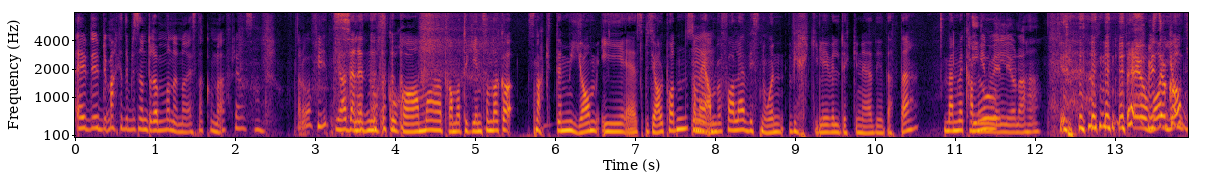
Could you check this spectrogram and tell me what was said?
jeg, du merker at det blir sånn drømmende når jeg snakker om det. For det var sånn ja, det var fint. Ja, denne Maskorama-dramaturgien som dere snakket mye om i eh, spesialpodden, som mm. jeg anbefaler hvis noen virkelig vil dykke ned i dette. Men vi kan Ingen jo... vil jo det her. det er jo vår jobb.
